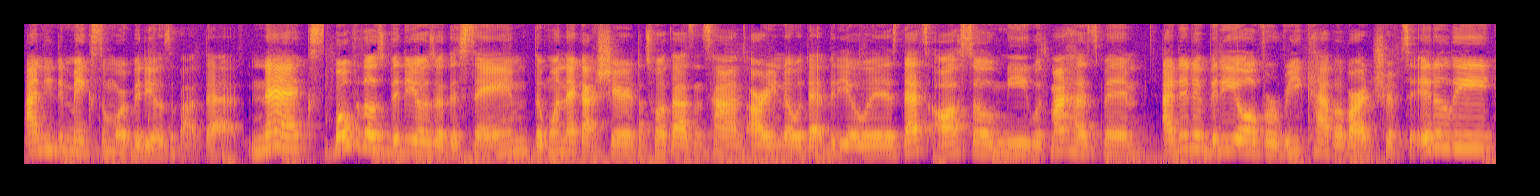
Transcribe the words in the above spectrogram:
I need to make some more videos about that. Next, both of those videos are the same. The one that got shared 12,000 times, I already know what that video is. That's also me with my husband. I did a video of a recap of our trip to Italy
